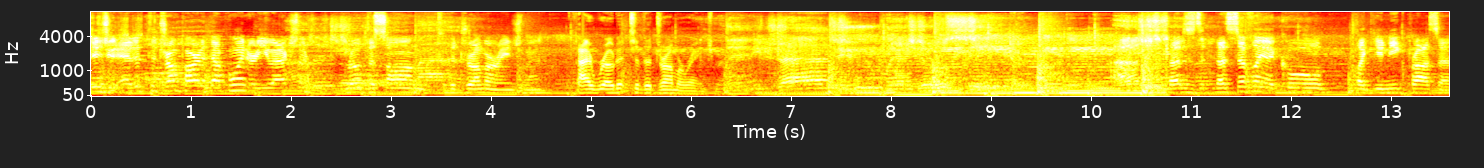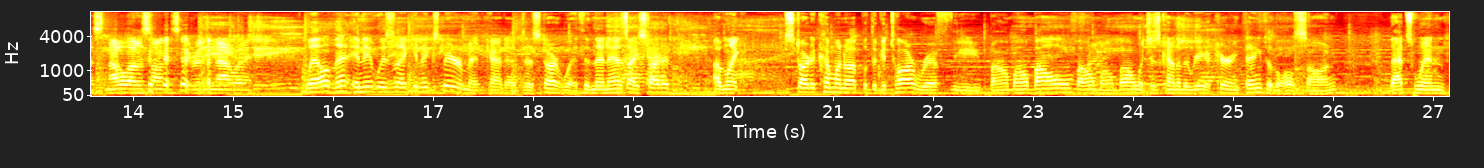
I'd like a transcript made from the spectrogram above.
did you edit the drum part at that point, or you actually wrote the song to the drum arrangement? I wrote it to the drum arrangement. Tried to plant your seed. I just That's that's definitely a cool, like, unique process. Not a lot of songs get written that way. Well, that, and it was like an experiment kind of to start with, and then as I started, I'm like started coming up with the guitar riff, the boom boom boom boom boom boom, which is kind of the reoccurring thing to the whole song. That's when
